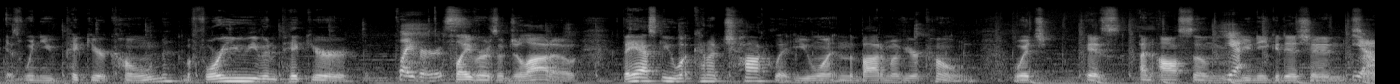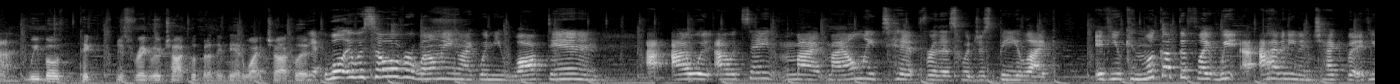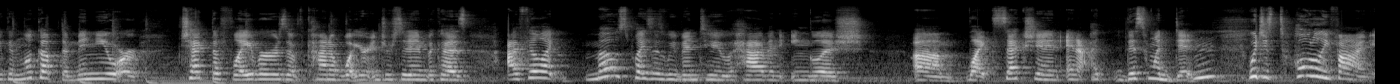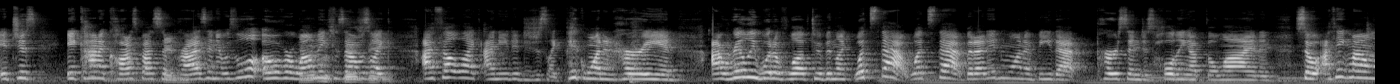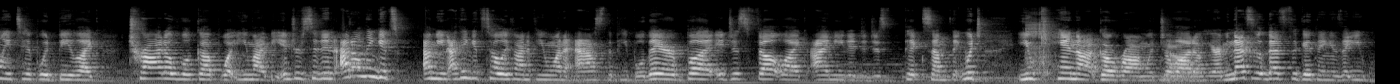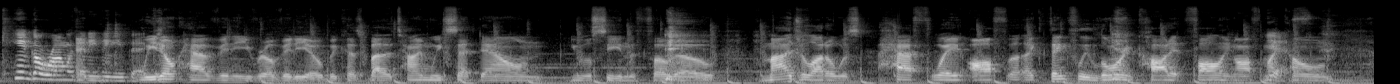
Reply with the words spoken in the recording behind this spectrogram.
is when you pick your cone before you even pick your Flavors. flavors of gelato, they ask you what kind of chocolate you want in the bottom of your cone, which is an awesome, Yeah. unique addition. Yeah. We both picked just regular chocolate, but I think they had white chocolate. Yeah. Well, it was so overwhelming. Like when you walked in, and I, I would I would say my my only tip for this would just be like if you can look up the flavor. We I haven't even checked, but if you can look up the menu or check the flavors of kind of what you're interested in, because I feel like most places we've been to have an English um, like section, and I, this one didn't, which is totally fine. It just it kind of caught us by surprise, and, it was a little overwhelming because I was like. I felt like I needed to just like pick one and hurry and I really would have loved to have been like, what's that? What's that? But I didn't want to be that person just holding up the line. And so I think my only tip would be like, try to look up what you might be interested in. I don't think it's, I mean, I think it's totally fine if you want to ask the people there, but it just felt like I needed to just pick something, which you cannot go wrong with No. gelato here. I mean, that's that's the good thing is that you can't go wrong with And anything you pick. We don't have any real video because by the time we sat down, you will see in the photo, my gelato was halfway off. uh, Like, thankfully, Lauren caught it falling off my Yes. cone.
